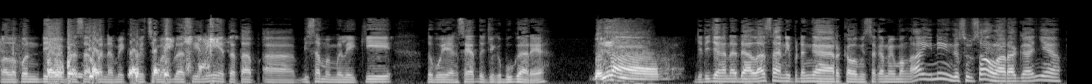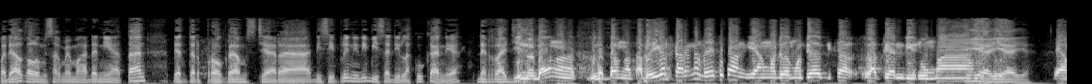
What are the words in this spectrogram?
walaupun di masa pandemi COVID-19 ini tetap eh, bisa memiliki tubuh yang sehat dan juga bugar ya. Benar. Jadi jangan ada alasan nih pendengar kalau misalkan memang ah ini nggak susah olahraganya. Padahal kalau misalkan memang ada niatan dan terprogram secara disiplin ini bisa dilakukan ya dan rajin. Bener banget, bener banget. Apalagi kan sekarang kan banyak tuh Kang yang model-model bisa latihan di rumah. Iya gitu. iya iya. Yang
